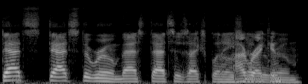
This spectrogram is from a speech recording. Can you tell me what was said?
That's that's the room. That's that's his explanation I of the reckon.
